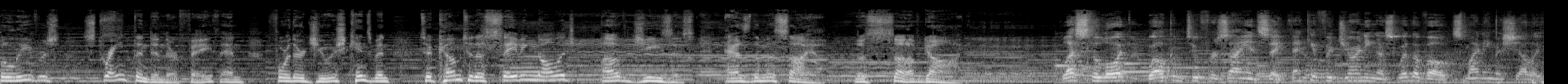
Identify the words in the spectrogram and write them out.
Believers strengthened in their faith and for their Jewish kinsmen to come to the saving knowledge of Jesus as the Messiah, the Son of God. Bless the Lord. Welcome to For Zion's Sake. Thank you for joining us. We're the Volks. My name is Shelly.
